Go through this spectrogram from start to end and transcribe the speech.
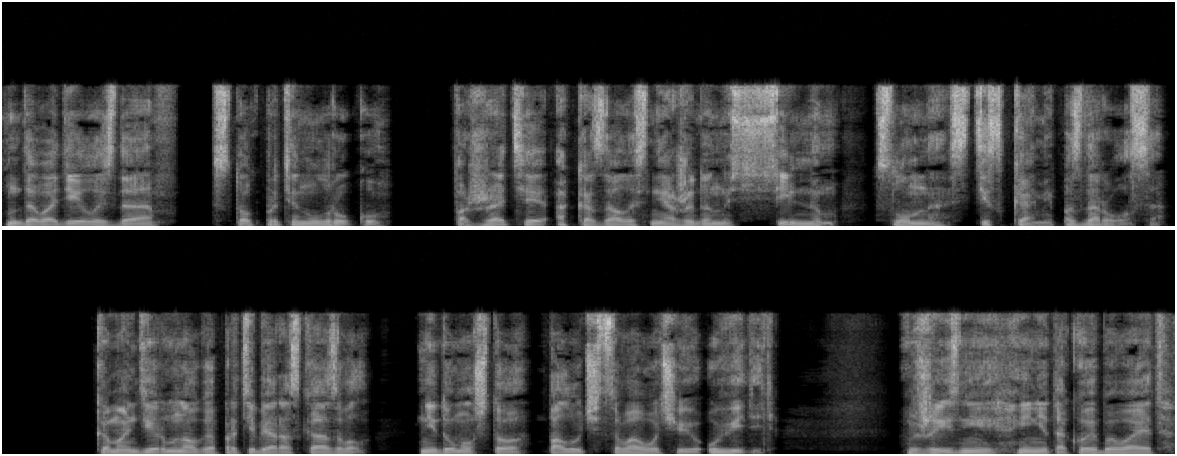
«Доводилось, да». Сток протянул руку. Пожатие оказалось неожиданно сильным, словно с тисками поздоровался. «Командир много про тебя рассказывал. Не думал, что получится воочию увидеть. В жизни и не такое бывает.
